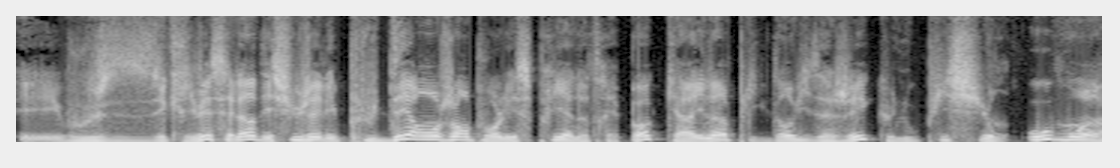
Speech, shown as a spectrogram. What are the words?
et vous écrivez, c'est l'un des sujets les plus dérangeants pour l'esprit à notre époque, car il implique d'envisager que nous puissions au moins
